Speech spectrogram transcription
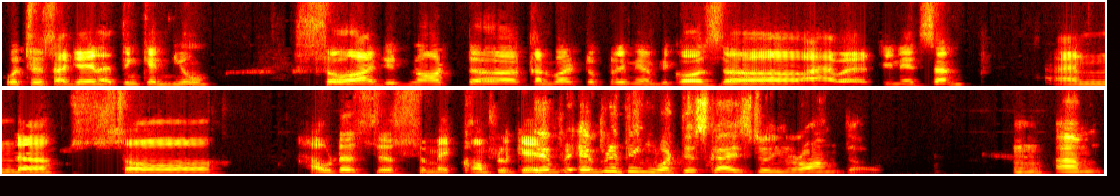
which is again I think a new. So I did not uh, convert to premium because uh, I have a teenage son, and uh, so how does this make complicate? Every, everything what this guy is doing wrong though. Mm-hmm. Um,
